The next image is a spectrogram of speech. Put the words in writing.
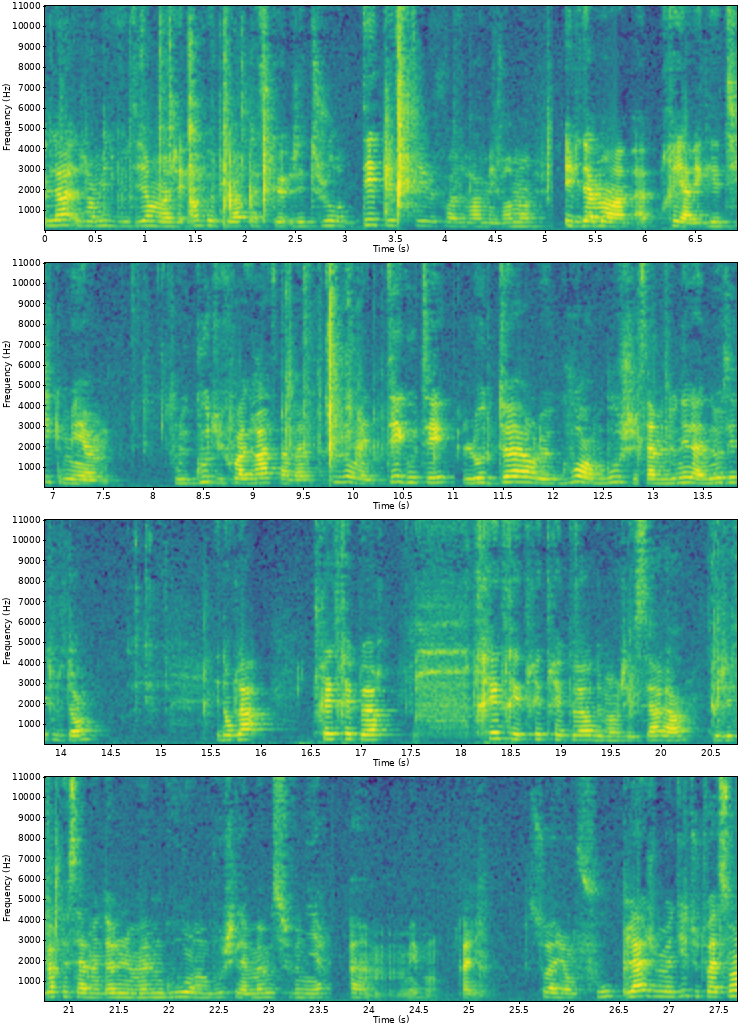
Là j'ai envie de vous dire, moi j'ai un peu peur parce que j'ai toujours détesté le foie gras mais vraiment évidemment après avec l'éthique mais... Euh, le goût du foie gras, ça m'a toujours dégoûté. L'odeur, le goût en bouche, ça me donnait la nausée tout le temps. Et donc là, très très peur très très très très peur de manger ça là. Que j'ai peur que ça me donne le même goût en bouche et le même souvenir. Euh, mais bon, allez, soyons fous. Là je me dis de toute façon,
